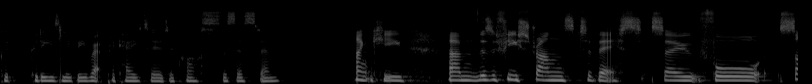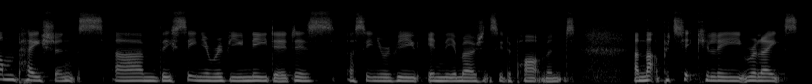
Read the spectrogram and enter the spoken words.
could, could easily be replicated across the system? Thank you. Um, there's a few strands to this. So, for some patients, um, the senior review needed is a senior review in the emergency department. And that particularly relates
